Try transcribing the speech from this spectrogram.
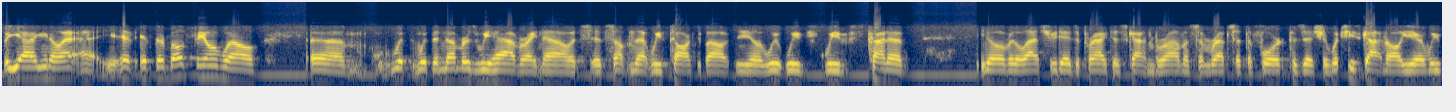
but yeah, you know, I, I, if, if they're both feeling well, um, with with the numbers we have right now, it's it's something that we've talked about. You know, we, we've we've kind of you know, over the last few days of practice, gotten Bourama some reps at the forward position, which he's gotten all year. We,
